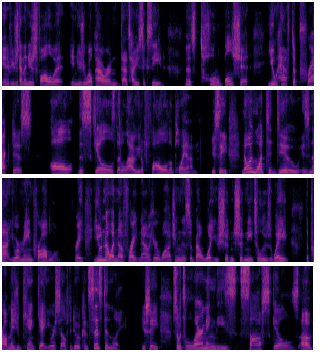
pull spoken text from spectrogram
And if you just and then you just follow it and use your willpower, and that's how you succeed. And it's total bullshit. You have to practice all the skills that allow you to follow the plan. You see, knowing what to do is not your main problem, right? You know enough right now here watching this about what you should and shouldn't need to lose weight. The problem is you can't get yourself to do it consistently. You see? So it's learning these soft skills of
